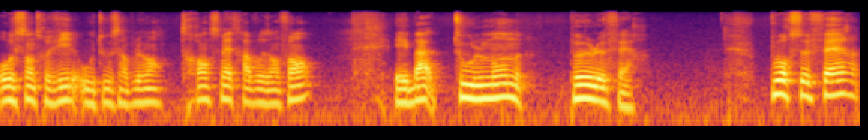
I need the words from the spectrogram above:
au centre-ville ou tout simplement transmettre à vos enfants, et eh bah, tout le monde peut le faire. Pour ce faire,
